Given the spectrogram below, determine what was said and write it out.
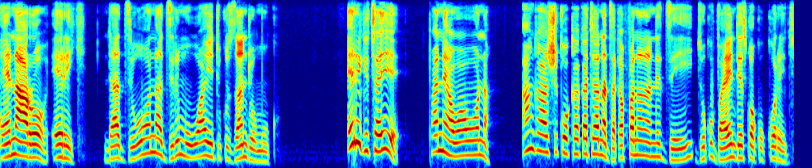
enaro eriki ndadziona dziri muwhite kuzandomuko. Eriki chaiye? Pane awaona anga asvikokakatana dzakafanana nedzei dzokubva aendeswa kukoreji.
